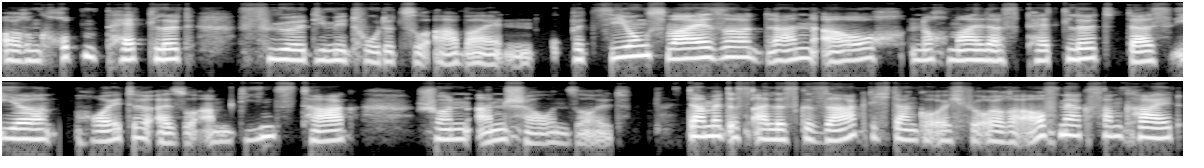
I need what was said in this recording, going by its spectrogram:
eurem Gruppen-Padlet für die Methode zu arbeiten, beziehungsweise dann auch noch mal das Padlet, das ihr heute, also am Dienstag, schon anschauen sollt. Damit ist alles gesagt. Ich danke euch für eure Aufmerksamkeit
